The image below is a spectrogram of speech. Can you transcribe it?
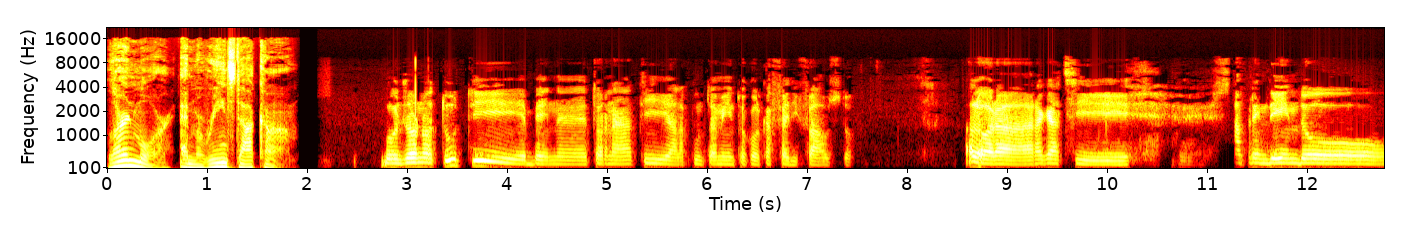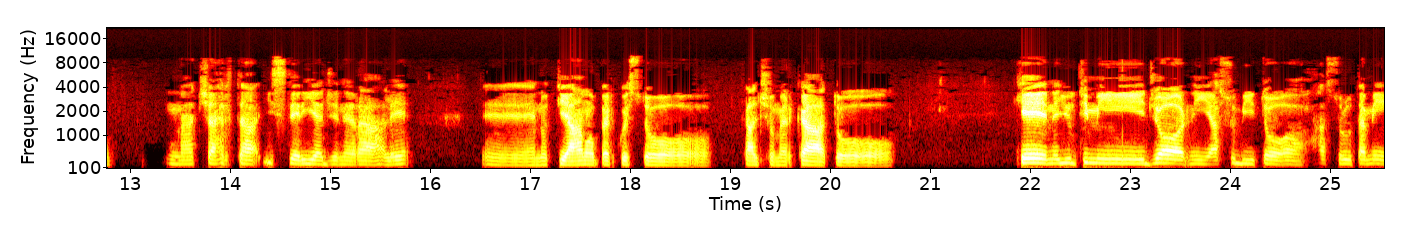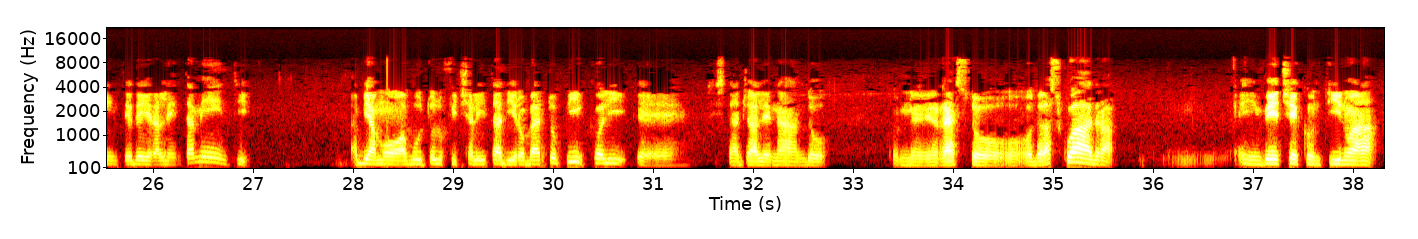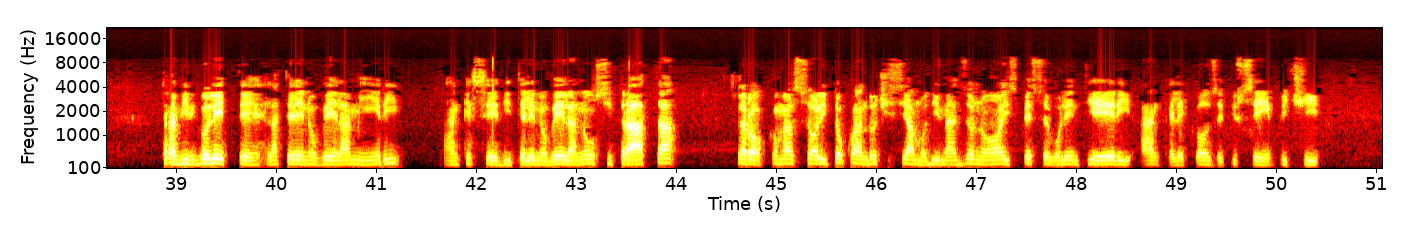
Learn more at marines.com. Buongiorno a tutti e bentornati all'appuntamento col caffè di Fausto. Allora, ragazzi, sta prendendo una certa isteria generale, eh, notiamo per questo calciomercato che negli ultimi giorni ha subito assolutamente dei rallentamenti. Abbiamo avuto l'ufficialità di Roberto Piccoli che si sta già allenando con il resto della squadra e invece continua, tra virgolette, la telenovela Miri, anche se di telenovela non si tratta, però come al solito quando ci siamo di mezzo noi, spesso e volentieri anche le cose più semplici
